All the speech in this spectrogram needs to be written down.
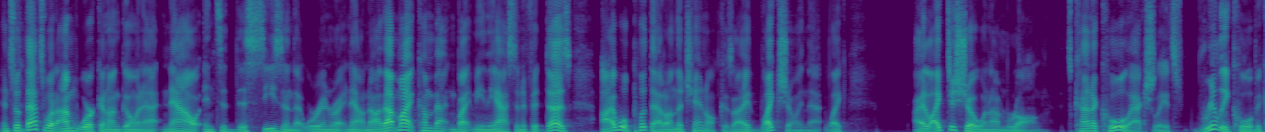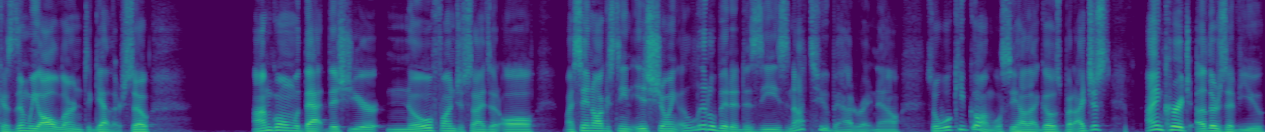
And so that's what I'm working on going at now into this season that we're in right now. Now, that might come back and bite me in the ass. And if it does, I will put that on the channel because I like showing that. Like, I like to show when I'm wrong. It's kind of cool, actually. It's really cool because then we all learn together. So I'm going with that this year. No fungicides at all. My St. Augustine is showing a little bit of disease, not too bad right now. So we'll keep going. We'll see how that goes. But I just, I encourage others of you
